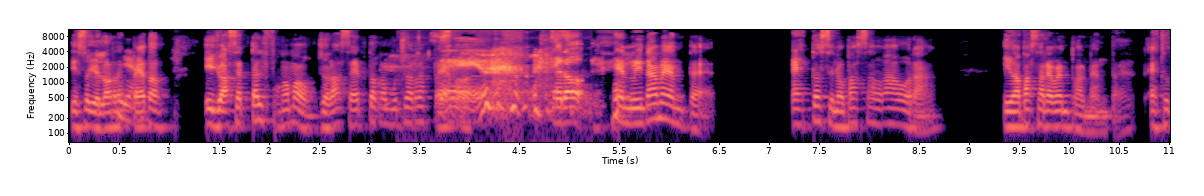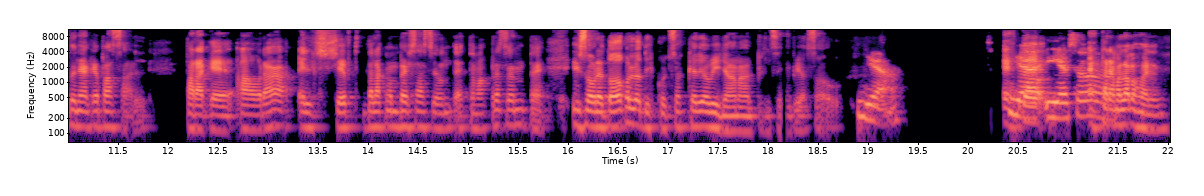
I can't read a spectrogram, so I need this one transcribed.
Y eso yo lo Yeah. respeto. Y yo acepto el FOMO, yo lo acepto con mucho respeto. Same. Pero genuinamente, esto si no pasaba ahora, iba a pasar eventualmente. Esto tenía que pasar para que ahora el shift de la conversación esté más presente y sobre todo con los discursos que dio Villana al principio. So, Yeah. esto, Yeah, y eso. esperemos lo mejor.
